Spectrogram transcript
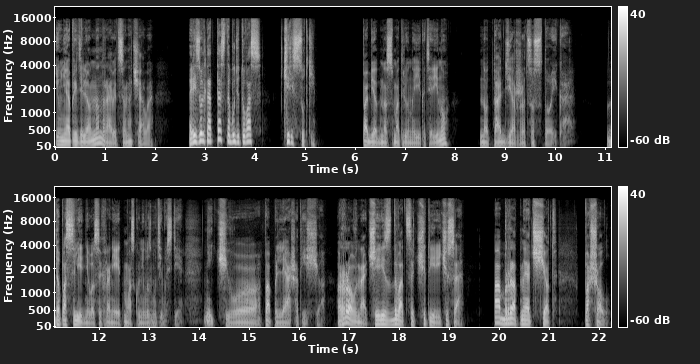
и мне определенно нравится начало — Результат теста будет у вас через сутки. Победно смотрю на Екатерину, но та держится стойко. До последнего сохраняет маску невозмутимости. Ничего, попляшет еще. Ровно через 24 часа. Обратный отсчет пошел.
